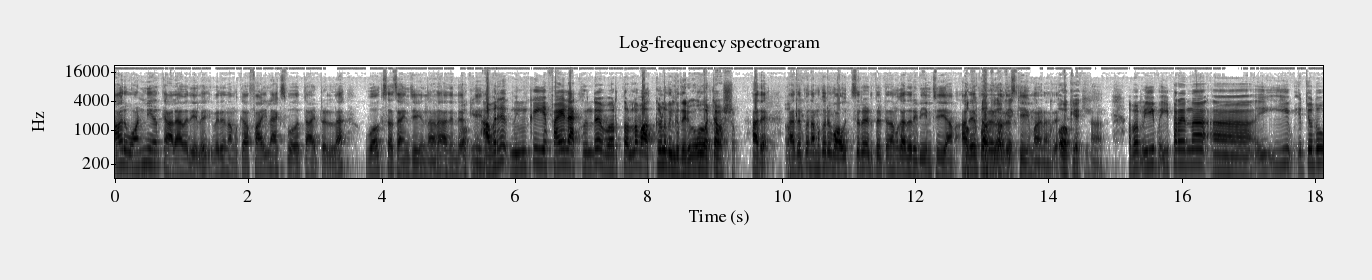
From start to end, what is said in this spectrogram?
ആ ഒരു വൺ ഇയർ കാലാവധിയിൽ ഇവർ നമുക്ക് ഫൈവ് ലാക്സ് വർത്ത് ആയിട്ടുള്ള വർക്ക്സ് അസൈൻ ചെയ്യുന്നതാണ് അതിന്റെ അവർ നിങ്ങൾക്ക് ഈ ഫൈവ് ലാക്സിന്റെ വർത്തുള്ള വാക്കുകൾ നിങ്ങൾക്ക് തരും ഒറ്റ വർഷം. അതെ. അതിപ്പോ നമുക്കൊരു വൗച്ചർ എടുത്തിട്ട് നമുക്ക് അത് റിഡീം ചെയ്യാം അതേപോലെയുള്ള ഒരു സ്കീമാണ് അത് ഓക്കെ ഓക്കെ അപ്പം ഈ ഈ പറയുന്ന ഈ ഈ എനിക്ക് തോന്നുന്നു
